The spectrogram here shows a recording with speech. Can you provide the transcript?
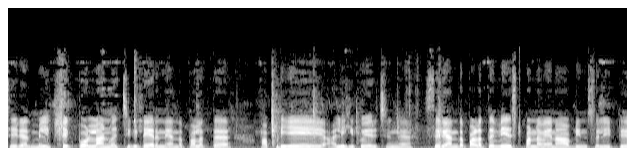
சரி அது மில்க் ஷேக் போடலான்னு வச்சுக்கிட்டே இருந்தேன் அந்த பழத்தை. அப்படியே அழுகி போயிருச்சுங்க. சரி அந்த பழத்தை வேஸ்ட் பண்ண வேணாம் அப்படின்னு சொல்லிட்டு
